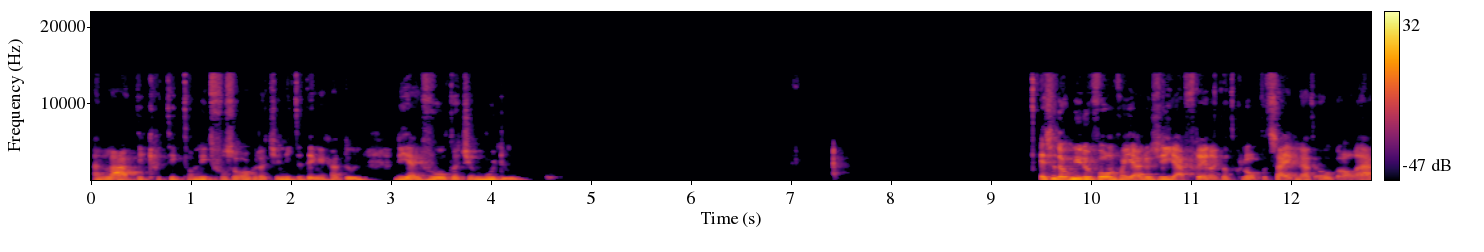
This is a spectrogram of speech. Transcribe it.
En laat die kritiek er niet voor zorgen dat je niet de dingen gaat doen die jij voelt dat je moet doen. Is het ook niet een vorm van jaloezie? Ja, Frederik, dat klopt. Dat zei ik net ook al. Hè?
